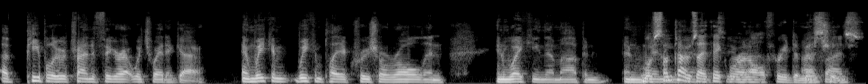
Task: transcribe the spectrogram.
of people who are trying to figure out which way to go. And we can, we can play a crucial role in, in waking them up and, and well, sometimes I think we're in all three dimensions.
